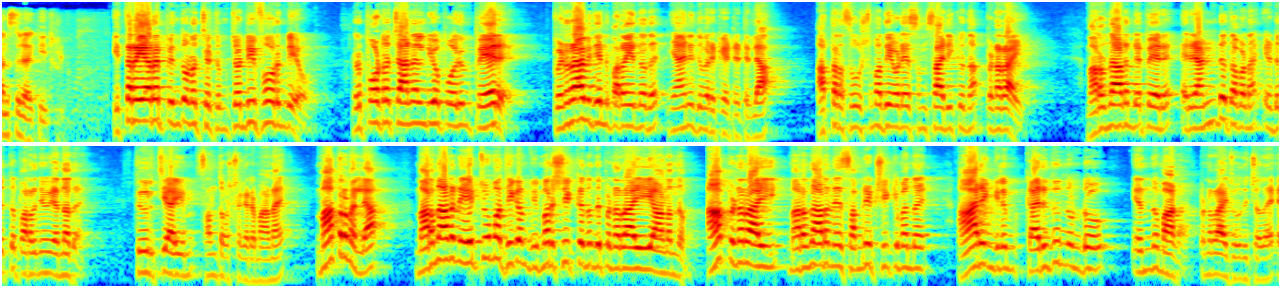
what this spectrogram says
മനസ്സിലാക്കിയിട്ടുള്ളൂ. ഇത്രയേറെ പിന്തുണച്ചിട്ടും ട്വന്റി ഫോറിന്റെയോ റിപ്പോർട്ടർ ചാനലിന്റെയോ പോലും പേര് പിണറായി വിജയൻ പറയുന്നത് ഞാൻ ഇതുവരെ കേട്ടിട്ടില്ല. അത്ര സൂക്ഷ്മതയോടെ സംസാരിക്കുന്ന പിണറായി. മറുനാടിന്റെ പേര് രണ്ട് തവണ എടുത്തു പറഞ്ഞു എന്നത് തീർച്ചയായും സന്തോഷകരമാണ്. മാത്രമല്ല മറുനാടൻ ഏറ്റവും അധികം വിമർശിക്കുന്നത് പിണറായിയാണെന്നും ആ പിണറായി മറുനാടനെ സംരക്ഷിക്കുമെന്ന് ആരെങ്കിലും കരുതുന്നുണ്ടോ എന്നുമാണ് പിണറായി ചോദിച്ചത്.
